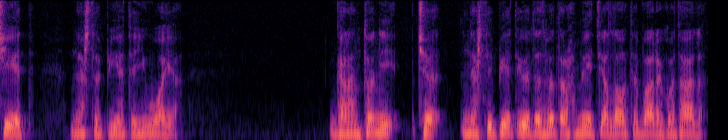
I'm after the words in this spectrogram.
qetë në shtëpitë e juaja. Garantoni që në shtëpitë e juaja të zbret rahmeti i Allahut tebareke ve teala.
